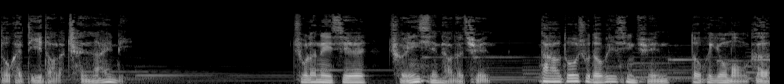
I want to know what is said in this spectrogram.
都快低到了尘埃里。除了那些纯闲聊的群，大多数的微信群都会有某个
